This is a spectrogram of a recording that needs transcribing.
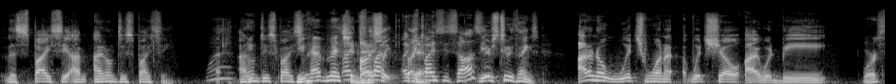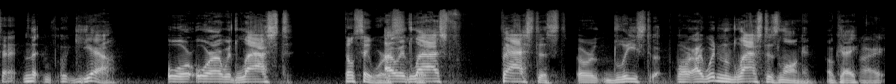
the spicy. I, I don't do spicy. What? I don't do spicy. you have mentioned Like, that. Honestly, like, like- spicy sauce? Here's two things. I don't know which one, which show I would be. Worse at. Yeah, or or I would last. Don't say worse. I would last fastest or least, or I wouldn't last as long in. Okay. All right.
